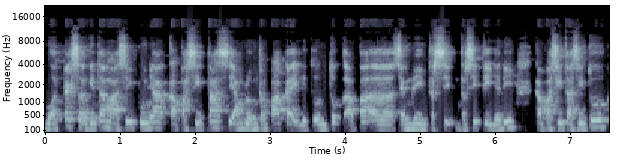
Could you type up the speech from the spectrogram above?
buat Pexel kita masih punya kapasitas yang belum terpakai gitu untuk apa uh, intercity. Jadi kapasitas itu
